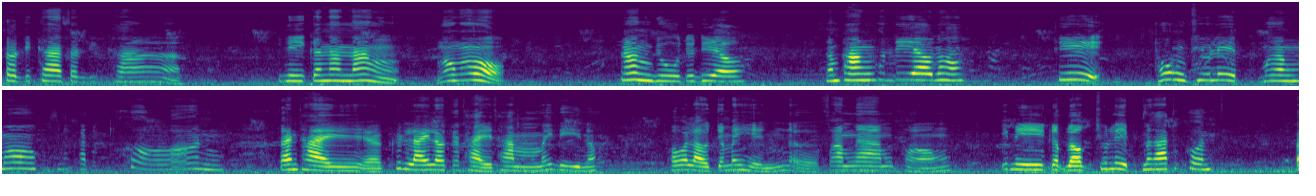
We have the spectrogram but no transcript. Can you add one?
สวัสดีค่ะ สวัสดีค่ะทีนี้ก็นั่งนั่งโง่โง่นั่งอยู่ตัวเดียวลำพังคนเดียวนะคะที่ทุ่งทิวลิปเมืองโมกนะคะทุกคนการถ่ายขึ้นไลฟ์เราจะถ่ายทำไม่ดีเนาะเพราะว่าเราจะไม่เห็นเอ่อความงามของอินีกับดอกทิวลิปนะคะทุกคนไป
